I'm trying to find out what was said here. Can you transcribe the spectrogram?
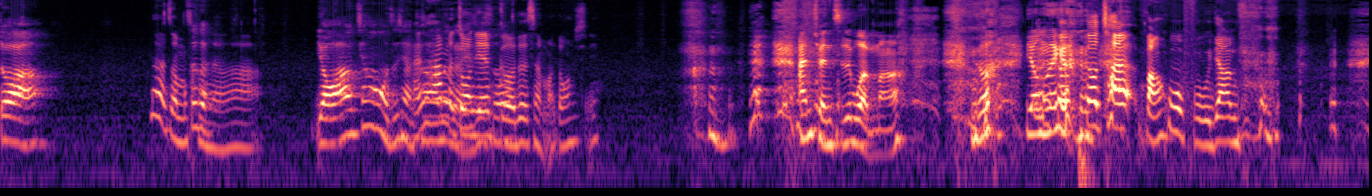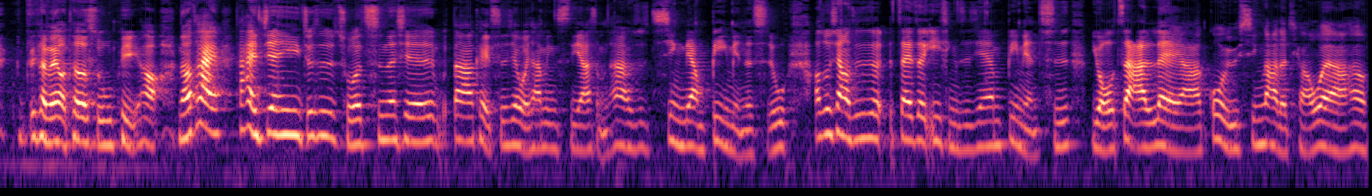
对啊，那怎么可能啊？有啊，像我之前还是他们中间隔着什么东西？安全之吻吗？你说用那个 都穿防护服这样子，这可能有特殊癖好。然后他还他还建议，就是除了吃那些大家可以吃一些维他命 C 啊什么，他还是尽量避免的食物。他说像就是在这疫情之间，避免吃油炸类啊、过于辛辣的调味啊，还有。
